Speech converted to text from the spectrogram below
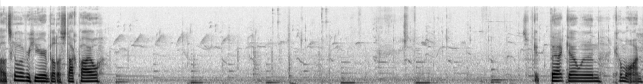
Uh, let's go over here and build a stockpile. That going. Come on.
